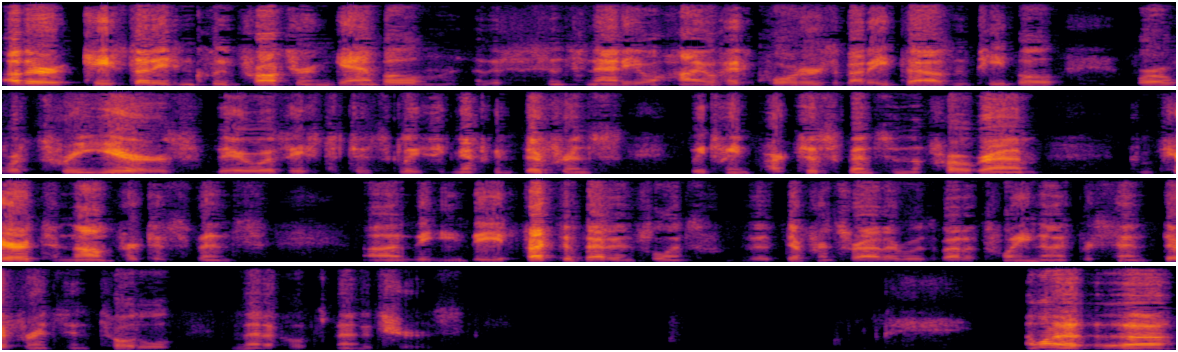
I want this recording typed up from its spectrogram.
Other case studies include Procter & Gamble. This is Cincinnati, Ohio headquarters, about 8,000 people. For over three years, there was a statistically significant difference between participants in the program compared to non-participants. Uh, the, the effect of that influence, the difference rather, was about a 29% difference in total medical expenditures. I want to uh,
